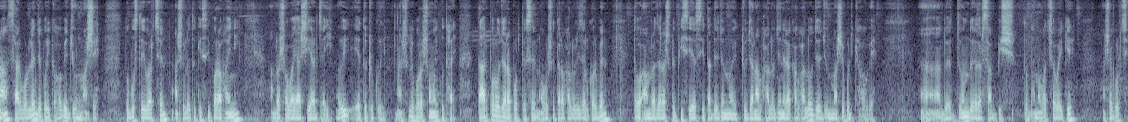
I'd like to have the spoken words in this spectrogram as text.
না, স্যার বললেন যে পরীক্ষা হবে জুন মাসে। তো বুঝতেই পারছেন, আসলে তো কিছুই পড়া হয়নি। আমরা সবাই আসি আর যাই। ওই এতটুকুই। আসলে পড়ার সময় কোথায়? তারপরেও যারা পড়তেছেন, অবশ্যই তারা ভালো রেজাল্ট করবেন। তো আমরা যারা আসলে পিছিয়ে আছি তাদের জন্য একটু জানা ভালো, জেনে রাখা ভালো যে জুন মাসে পরীক্ষা হবে। জুন দু হাজার ছাব্বিশ। তো ধন্যবাদ সবাইকে। আশা করছি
